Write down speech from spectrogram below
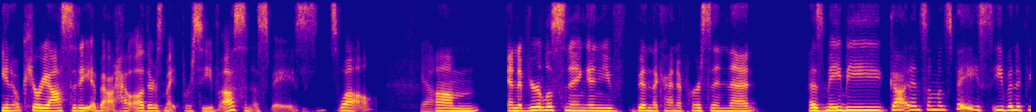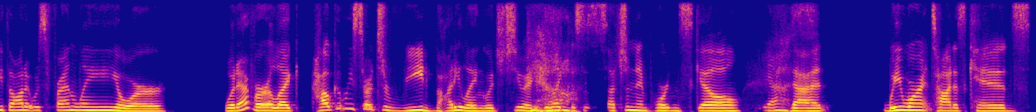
you know, curiosity about how others might perceive us in a space mm-hmm. as well. Yeah. Um, and if you're listening and you've been the kind of person that has maybe gotten in someone's face, even if you thought it was friendly or whatever, like how can we start to read body language too? I yeah. feel like this is such an important skill yes. that we weren't taught as kids.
